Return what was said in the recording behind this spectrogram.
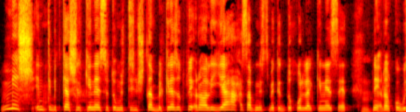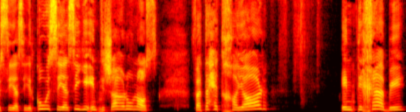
مش انت بتكاش الكنيسة ومش مهتم بالكنيسة وبتقرأ لي إياها حسب نسبة الدخول للكنيسة. نقرا القوة السياسية القوة السياسية انت شهر ونص فتحت خيار انتخابي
